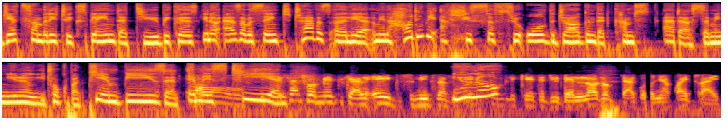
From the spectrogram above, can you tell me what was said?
get somebody to explain that to you because, you know, as I was saying to Travys earlier, earlier, I mean, how do we actually sift through all the jargon that comes at us? I mean, you know, you talk about PMBs and MST oh, and for medical aid, Sumitra, you know, complicated with a lot of jargon. You're quite right.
